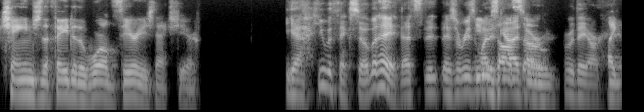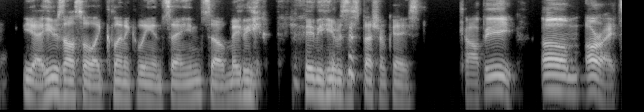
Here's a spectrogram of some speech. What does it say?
change the fate of the world series next year yeah you would think so but hey that's there's a reason he why these guys are who they are. like yeah he was also like clinically insane so maybe maybe he was a special case. Copy. Um all right.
